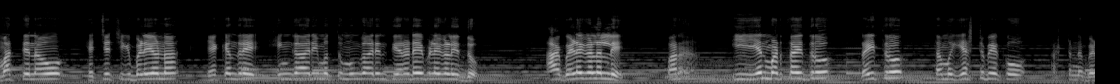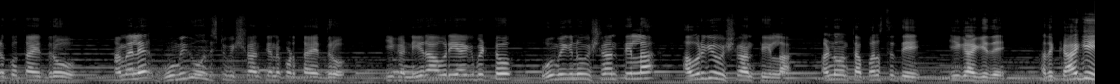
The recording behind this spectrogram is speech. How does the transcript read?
ಮತ್ತೆ ನಾವು ಹೆಚ್ಚೆಚ್ಚಿಗೆ ಬೆಳೆಯೋಣ. ಯಾಕಂದರೆ ಹಿಂಗಾರಿ ಮತ್ತು ಮುಂಗಾರಿ ಅಂತ ಎರಡೇ ಬೆಳೆಗಳಿದ್ದು. ಆ ಬೆಳೆಗಳಲ್ಲಿ ಪರ, ಈ ಏನು ಮಾಡ್ತಾ ಇದ್ರು? ರೈತರು ತಮಗೆ ಎಷ್ಟು ಬೇಕೋ ಅಷ್ಟನ್ನು ಬೆಳ್ಕೋತಾ ಇದ್ರು. ಆಮೇಲೆ ಭೂಮಿಗೂ ಒಂದಿಷ್ಟು ವಿಶ್ರಾಂತಿಯನ್ನು ಕೊಡ್ತಾ ಇದ್ರು. ಈಗ ನೀರಾವರಿ ಆಗಿಬಿಟ್ಟು ಭೂಮಿಗೂ ವಿಶ್ರಾಂತಿ ಇಲ್ಲ, ಅವರಿಗೂ ವಿಶ್ರಾಂತಿ ಇಲ್ಲ ಅನ್ನುವಂಥ ಪರಿಸ್ಥಿತಿ ಈಗಾಗಿದೆ. ಅದಕ್ಕಾಗಿ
